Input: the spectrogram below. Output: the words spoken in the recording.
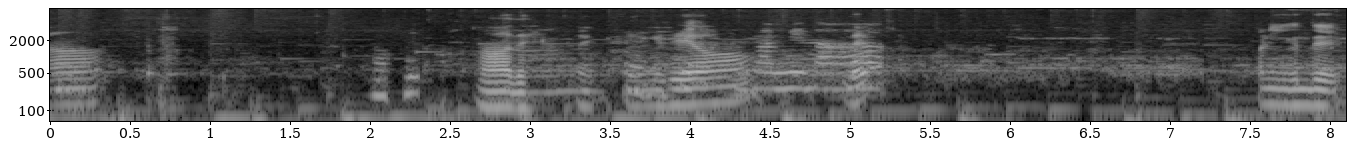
자. 아, 네. 네, 안녕히 계세요. 감사합니다. 네. 아니, 근데,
